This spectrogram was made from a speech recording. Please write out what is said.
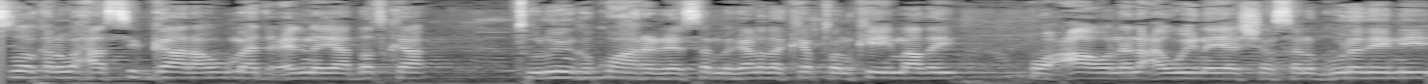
Sidoo kale waxaa si gaara ugu mahad celinayaa dadka tuulooyinka ku hareereysan magaalada capton ka imaaday oo caawa nala caweynaya shan sano guuradeennii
